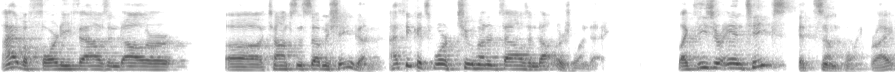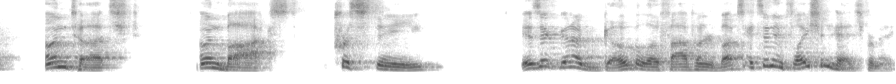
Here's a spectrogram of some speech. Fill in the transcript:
I have a $40,000 uh, Thompson submachine gun. I think it's worth $200,000 one day. Like these are antiques at some point, right? Untouched, unboxed, pristine. Is it going to go below 500 bucks? It's an inflation hedge for me.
